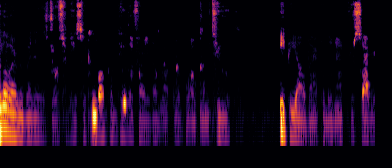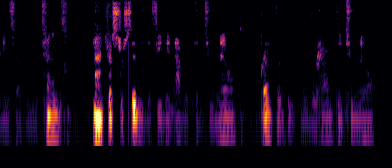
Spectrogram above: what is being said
Hello, everybody. This is Joseph Hasek, and welcome to the Fired Up Network. Welcome to EPL Back of the Net for Saturday, February 10th. Manchester City defeating Everton 2 0. Brentford beat Wolverhampton 2 0.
